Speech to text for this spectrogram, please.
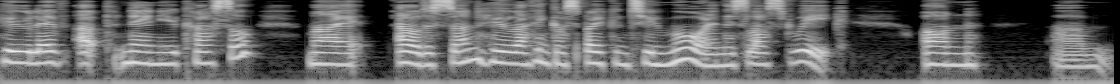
who live up near Newcastle. My eldest son, who I think I've spoken to more in this last week on um,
